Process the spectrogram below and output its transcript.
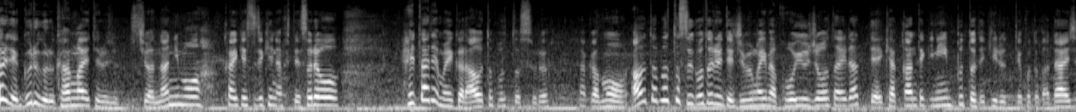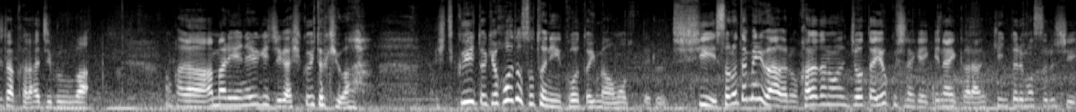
人でぐるぐる考えてるうちは何も解決できなくてそれを下手でもいいからアウトプットする。なんかもうアウトプットすることによって自分が今こういう状態だって客観的にインプットできるってことが大事だから自分は。だからあんまりエネルギー値が低い時は低い時ほど外に行こうと今思ってるしそのためにはあの体の状態を良くしなきゃいけないから筋トレもするし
